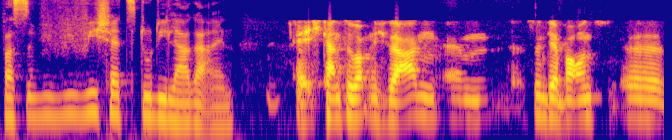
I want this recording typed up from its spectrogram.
Was, wie, wie schätzt du die Lage ein? Ich kann es überhaupt nicht sagen. Ähm, es sind ja bei uns äh,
